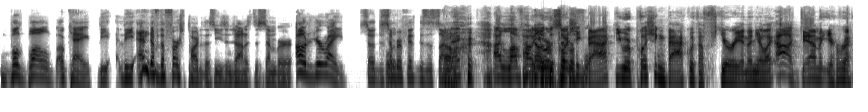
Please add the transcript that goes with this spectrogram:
well, well, okay. The the end of the first part of the season, John, is December. Oh, you're right. So December 5th is a Sunday. Oh, I love how No, you were December pushing four- back. You were pushing back with a fury, and then you're like, "Ah, damn it, you're right."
